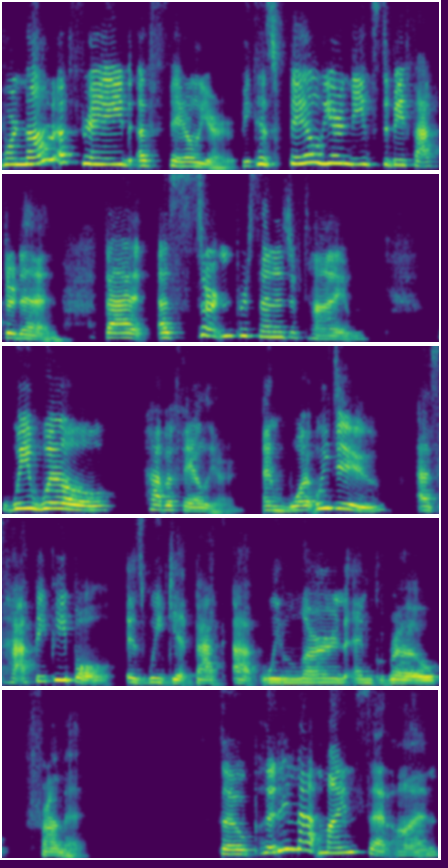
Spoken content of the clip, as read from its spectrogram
we're not afraid of failure because failure needs to be factored in that a certain percentage of time we will have a failure. And what we do as happy people is we get back up, we learn and grow from it. So, putting that mindset on,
